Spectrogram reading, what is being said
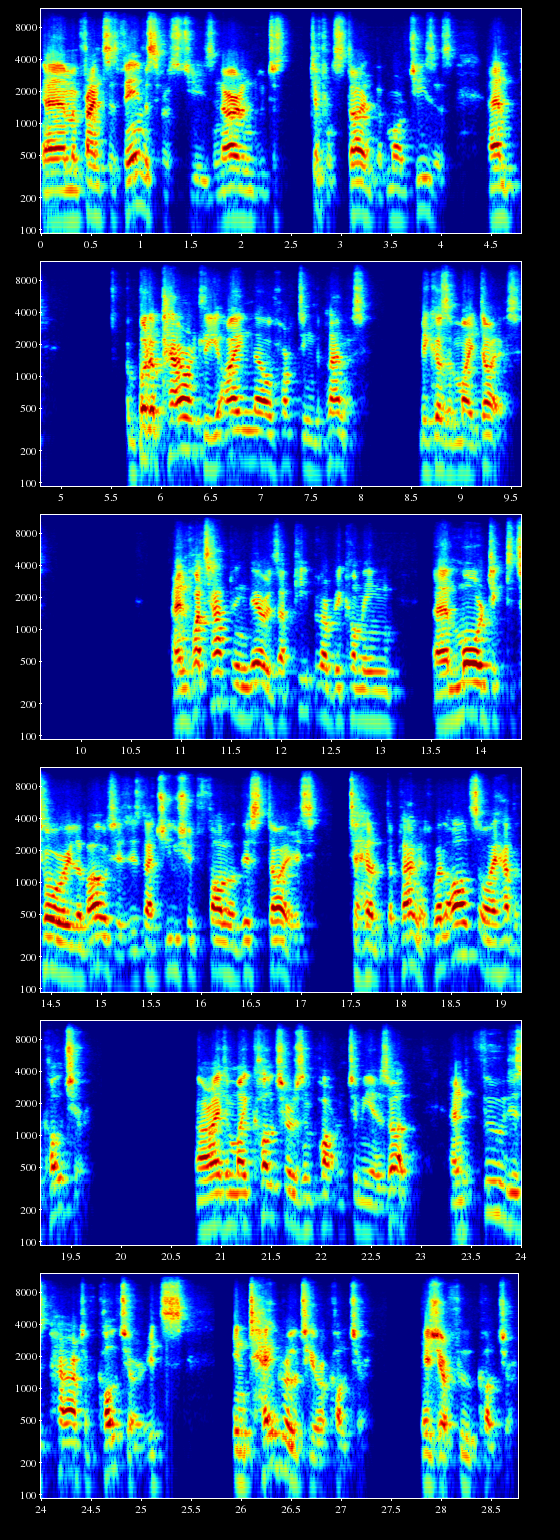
Um, and France is famous for its cheese. In Ireland, we just different style, but more cheeses. Um, but apparently, I'm now hurting the planet because of my diet. And what's happening there is that people are becoming uh, more dictatorial about it, is that you should follow this diet to help the planet. Well, also, I have a culture. All right. And my culture is important to me as well. And food is part of culture. It's integral to your culture, is your food culture.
